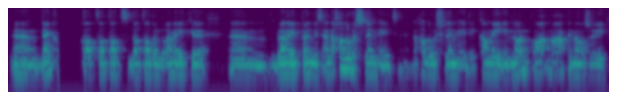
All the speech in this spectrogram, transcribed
Mm -hmm. denk dat dat, dat, dat, dat een belangrijke, um, belangrijk punt is. En dat gaat over slimheid. Dat gaat over slimheid. Ik kan mij enorm kwaad maken als wij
